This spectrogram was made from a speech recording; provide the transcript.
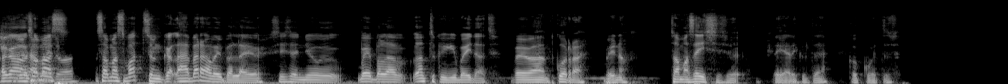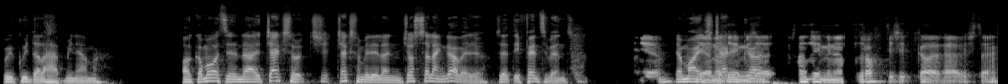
aga samas, samas Watson läheb ära võib-olla ju, siis on ju, võib-olla natukegi võidad või vähemalt korra või noh, sama seis siis ju tegelikult jah, kokkuvõttes. Kui, kui ta läheb minema. aga ma vaatasin, Jackson, Jacksonville'il on Josh Allan ka veel ju, see defensive end. jah, ja Miles ja Jack ka. kas nad eelmine aasta draftisid ka ühe vist või,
